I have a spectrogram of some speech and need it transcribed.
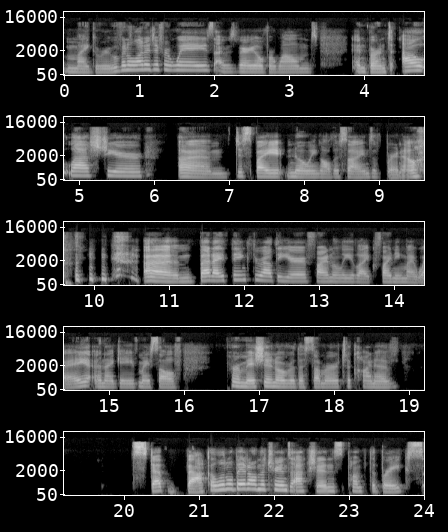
my groove in a lot of different ways. I was very overwhelmed and burnt out last year um, despite knowing all the signs of burnout. um, but I think throughout the year, finally, like finding my way, and I gave myself permission over the summer to kind of step back a little bit on the transactions, pump the brakes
